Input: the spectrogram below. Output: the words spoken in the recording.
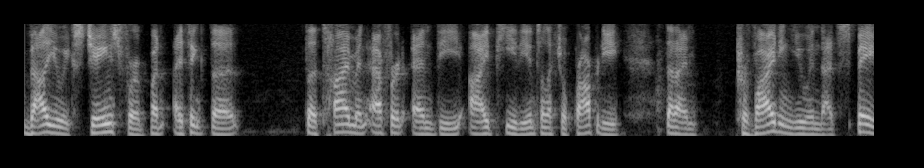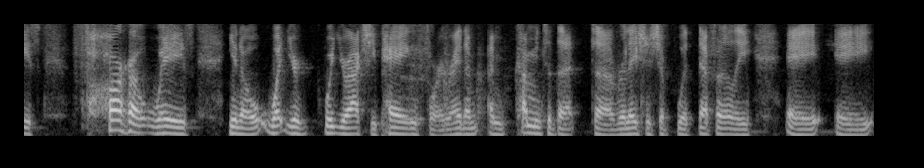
value exchanged for it but i think the the time and effort and the ip the intellectual property that i'm providing you in that space far outweighs you know what you're what you're actually paying for right? I'm, I'm coming to that uh, relationship with definitely a a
